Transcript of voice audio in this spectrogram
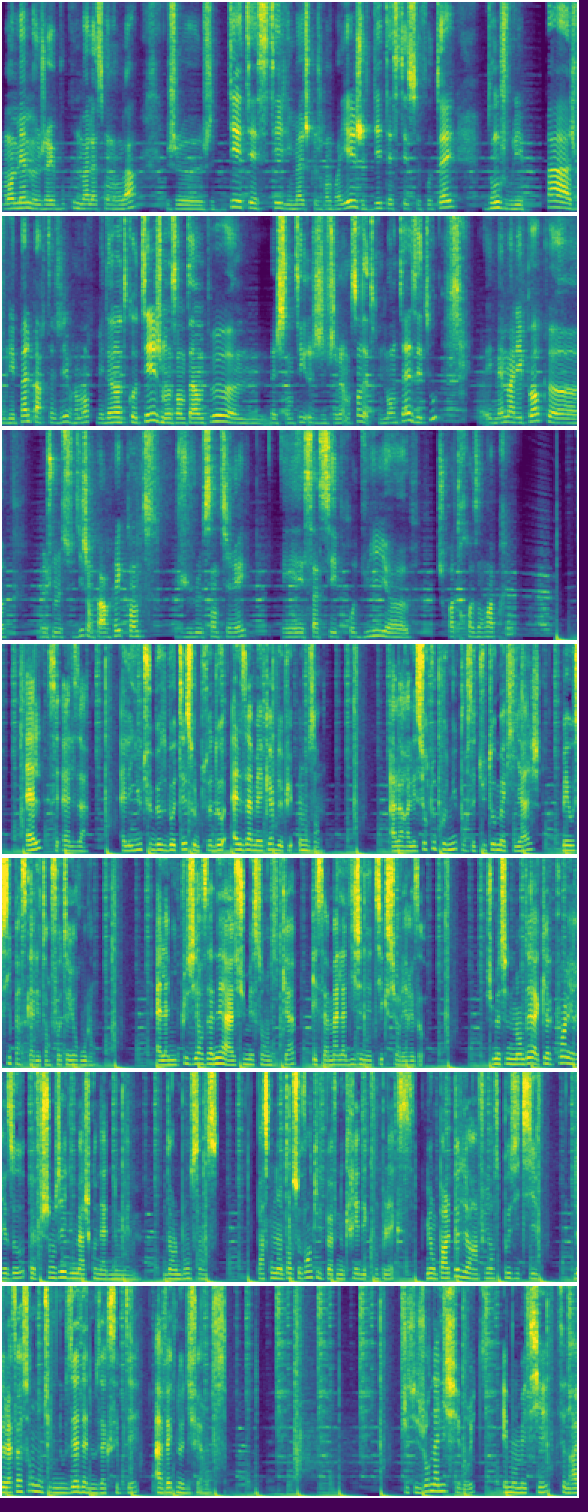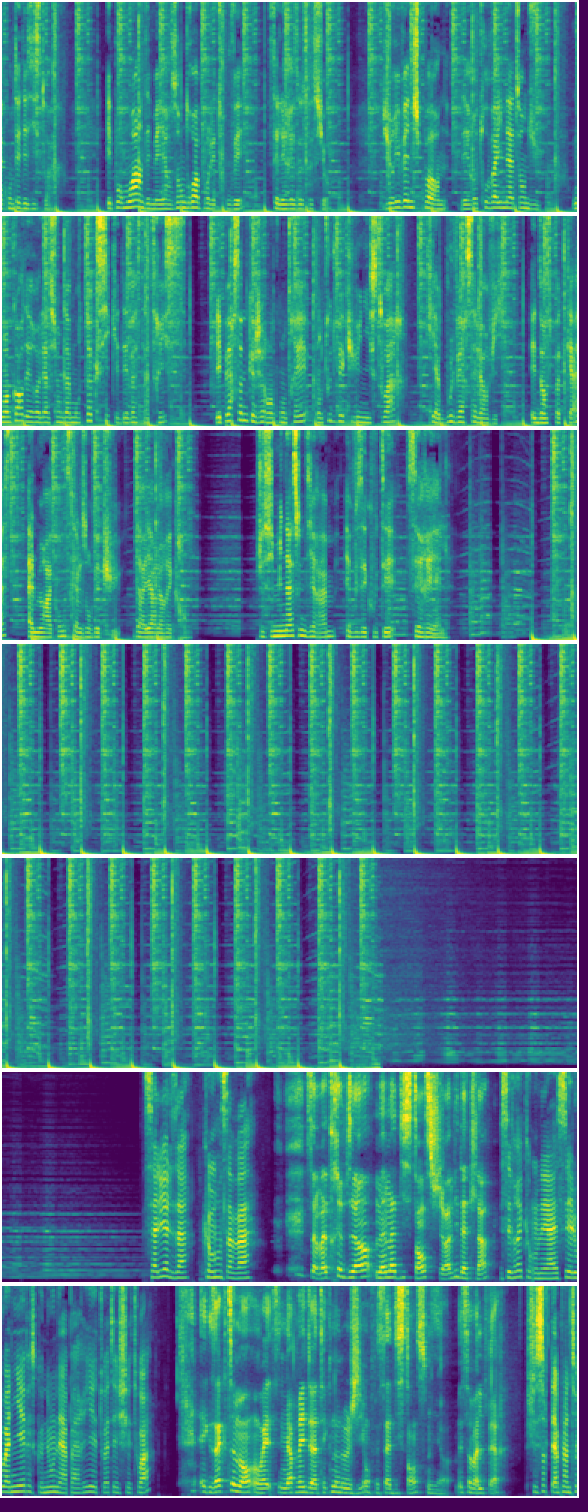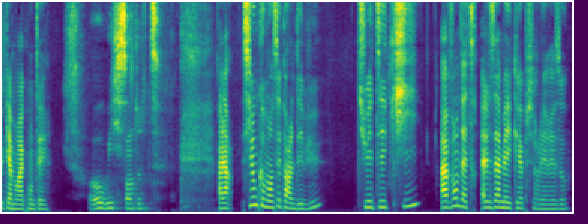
Moi-même, j'avais beaucoup de mal à ce moment-là. Je, détestais l'image que je renvoyais, je détestais ce fauteuil, donc je voulais pas, je voulais pas le partager vraiment. Mais d'un autre côté, je me sentais un peu, euh, ben, je sentais, j'avais l'impression d'être une menteuse et tout. Et même à l'époque, euh, ben, je me suis dit, j'en parlerai quand je le sentirai. Et ça s'est produit, euh, je crois, trois ans après. Elle, c'est Elsa. Elle est youtubeuse beauté sous le pseudo Elsa Makeup depuis 11 ans. Alors elle est surtout connue pour ses tutos maquillage, mais aussi parce qu'elle est en fauteuil roulant. Elle a mis plusieurs années à assumer son handicap et sa maladie génétique sur les réseaux. Je me suis demandé à quel point les réseaux peuvent changer l'image qu'on a de nous-mêmes, dans le bon sens. Parce qu'on entend souvent qu'ils peuvent nous créer des complexes, mais on parle peu de leur influence positive, de la façon dont ils nous aident à nous accepter avec nos différences. Je suis journaliste chez Brut et mon métier, c'est de raconter des histoires. Et pour moi, un des meilleurs endroits pour les trouver, c'est les réseaux sociaux. Du revenge porn, des retrouvailles inattendues, ou encore des relations d'amour toxiques et dévastatrices, les personnes que j'ai rencontrées ont toutes vécu une histoire qui a bouleversé leur vie. Et dans ce podcast, elles me racontent ce qu'elles ont vécu derrière leur écran. Je suis Mina Sundiram et vous écoutez C'est réel. Salut Elsa, comment ça va? Ça va très bien, même à distance, je suis ravie d'être là. C'est vrai qu'on est assez éloignés parce que nous on est à Paris et toi t'es chez toi. Exactement, ouais, c'est une merveille de la technologie, on fait ça à distance, mais, euh, mais ça va le faire. Je suis sûre que tu as plein de trucs à me raconter. Oh oui, sans doute. Alors, si on commençait par le début, tu étais qui avant d'être Elsa Makeup sur les réseaux?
